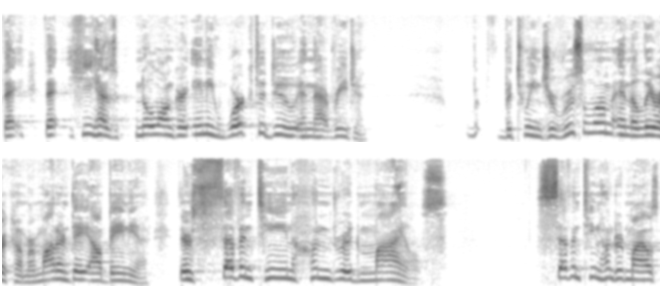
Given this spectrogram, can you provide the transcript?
That, that he has no longer any work to do in that region? between Jerusalem and Illyricum, or modern day Albania, there's 1,700 miles. 1,700 miles,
